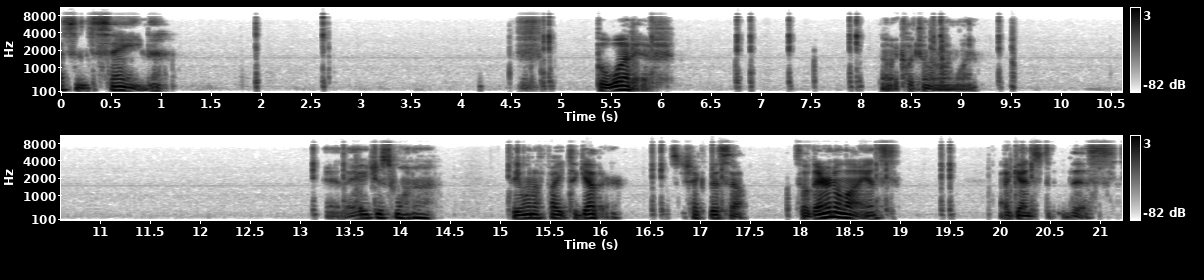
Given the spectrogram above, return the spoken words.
That's insane. But what if? No, I clicked on the wrong one. And they just wanna they wanna fight together. Let's check this out. So they're an alliance against this.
